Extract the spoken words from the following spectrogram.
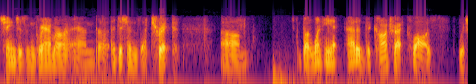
changes in grammar and uh, additions a trick. Um, but when he added the contract clause, which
